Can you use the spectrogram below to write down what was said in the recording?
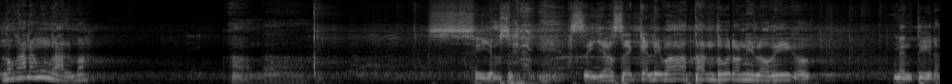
no ganan un alma. Anda. Si yo sé, si yo sé que él iba a dar tan duro, ni lo digo. Mentira.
